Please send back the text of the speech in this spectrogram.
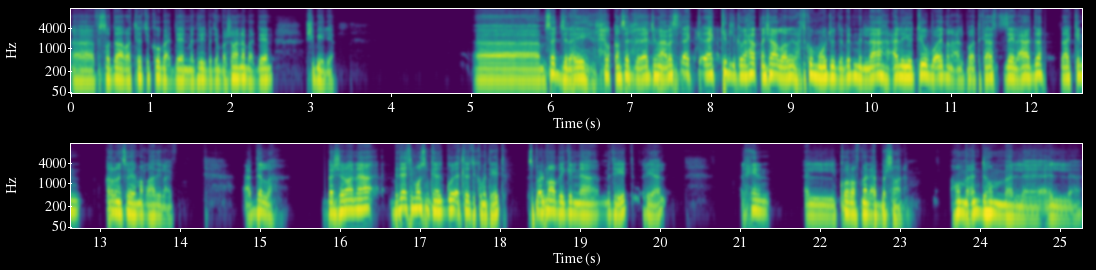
في الصداره أتلتيكو بعدين مدريد بعدين برشلونة بعدين اشبيليا آه مسجلة إيه الحلقة مسجلة يا جماعة. بس أكد لكم الحلقة إن شاء الله راح تكون موجودة بإذن الله على يوتيوب وأيضا على البودكاست زي العادة. لكن قررنا نسويها المرة هذه live عبد الله برشلونة بداية الموسم كنا تقول أتلتيكو مدريد. الأسبوع الماضي قلنا مدريد ريال. الحين الكره في ملعب برشلونة. هم عندهم ال ال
